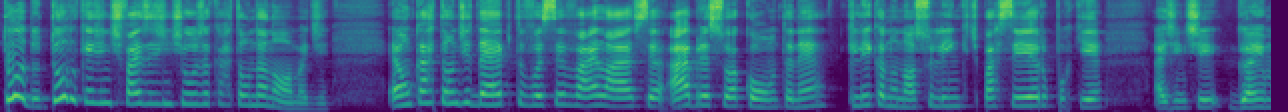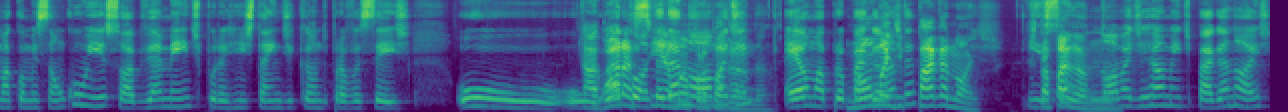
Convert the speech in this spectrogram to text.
Tudo, tudo que a gente faz, a gente usa cartão da Nômade. É um cartão de débito, você vai lá, você abre a sua conta, né? Clica no nosso link de parceiro, porque a gente ganha uma comissão com isso, obviamente, por a gente estar indicando para vocês o, o- Agora a conta sim é da uma Nômade. propaganda. É uma propaganda. Nômade paga nós. Está pagando. não. Nômade realmente paga nós.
